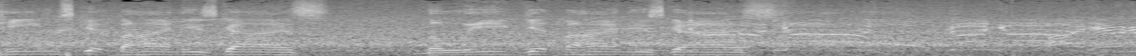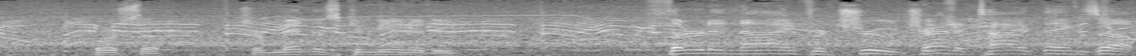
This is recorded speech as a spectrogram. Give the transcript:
Teams get behind these guys. The league get behind these guys. Of course, a tremendous community. Third and nine for True, trying to tie things up.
